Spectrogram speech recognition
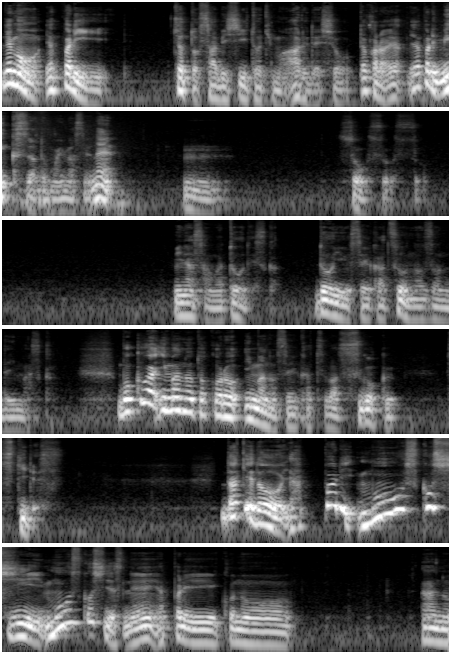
でもやっぱりちょっと寂しい時もあるでしょう。だからややっぱりミックスだと思いますよね。うん。そうそうそう。皆さんはどうですか？どういう生活を望んでいますか？僕は今のところ今の生活はすごく好きです。だけどやっぱりもう少しもう少しですね。やっぱりこのあの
